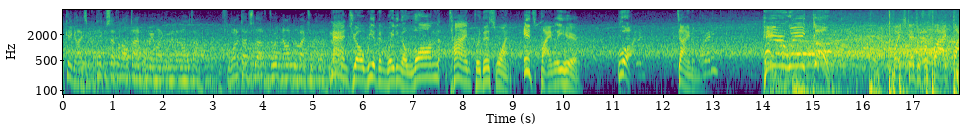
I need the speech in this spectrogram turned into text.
Okay, guys, protect yourself at all time. Obey my command at all time. If you want to touch love, do it now. Go back to your corner. Man, Joe, we have been waiting a long time for this one. It's finally here. Blood. Dynamite. Ready? Here we go! Fight scheduled for five five-minute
